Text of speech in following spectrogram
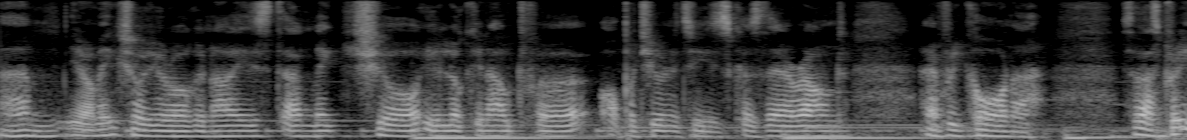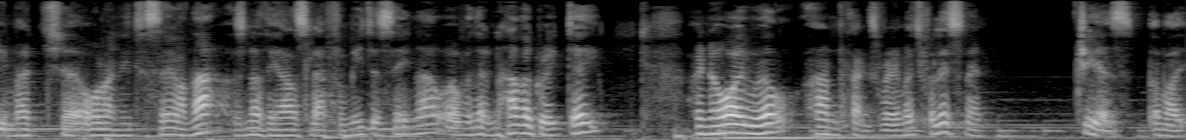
um, you know make sure you're organized and make sure you're looking out for opportunities because they're around every corner so that's pretty much uh, all I need to say on that. There's nothing else left for me to say now other than have a great day. I know I will and thanks very much for listening. Cheers. Bye bye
